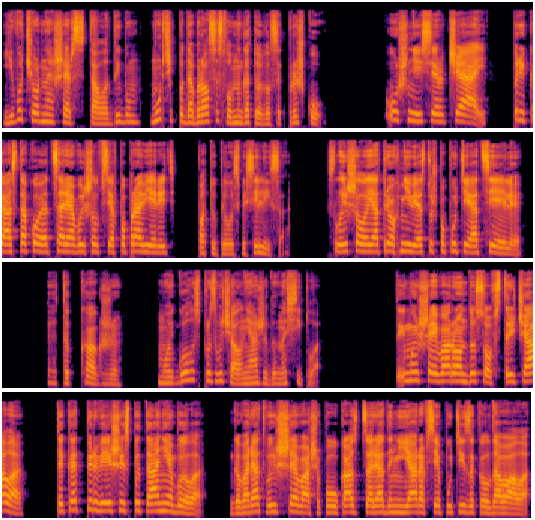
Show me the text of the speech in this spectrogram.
Его черная шерсть стала дыбом, Мурчик подобрался, словно готовился к прыжку. «Уж не серчай! Приказ такой от царя вышел всех попроверить!» — потупилась Василиса. «Слышала я, трех невест уж по пути отсеяли!» «Это как же?» Мой голос прозвучал неожиданно сипло. «Ты мышей ворон дусов встречала? Так это первейшее испытание было. Говорят, высшее ваше по указу царя Данияра все пути заколдовала.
